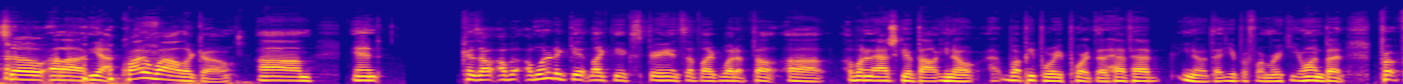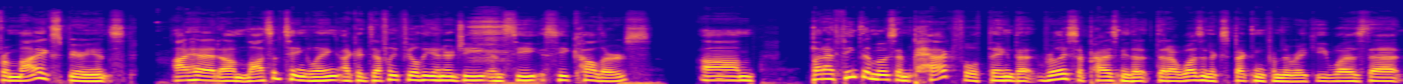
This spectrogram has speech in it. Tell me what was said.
so uh, yeah, quite a while ago, um, and because I, I, I wanted to get like the experience of like what it felt. Uh, I wanted to ask you about you know what people report that have had you know that you perform Reiki on, but fr- from my experience. I had um, lots of tingling. I could definitely feel the energy and see see colors. Um, but I think the most impactful thing that really surprised me that that I wasn't expecting from the Reiki was that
